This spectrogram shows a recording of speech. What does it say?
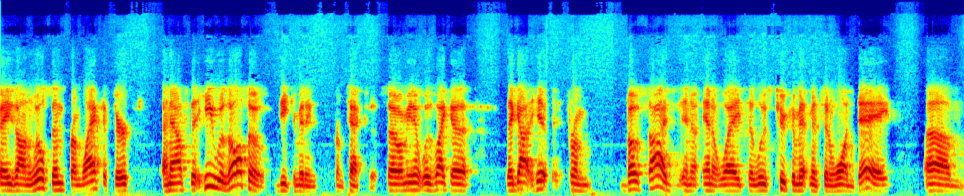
Faison Wilson from Lancaster announced that he was also decommitting from Texas. So I mean, it was like a they got hit from both sides in a, in a way to lose two commitments in one day. Um,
